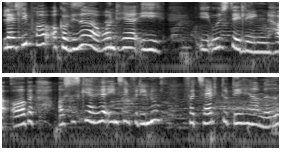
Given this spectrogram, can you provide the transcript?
Lad os lige prøve at gå videre rundt her i, i udstillingen heroppe. Og så skal jeg høre en ting, fordi nu fortalte du det her med,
